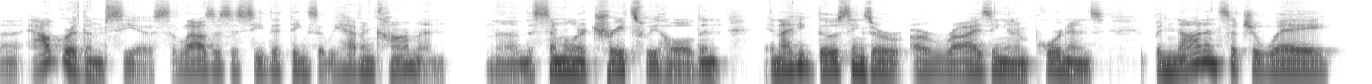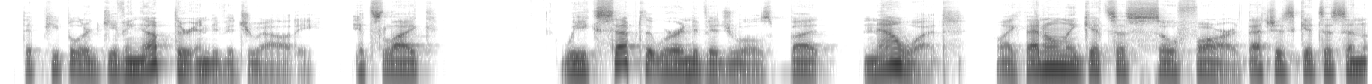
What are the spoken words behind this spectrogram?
uh, algorithms see us. It allows us to see the things that we have in common, uh, the similar traits we hold, and and I think those things are are rising in importance, but not in such a way that people are giving up their individuality. It's like we accept that we're individuals, but now what? Like that only gets us so far. That just gets us an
